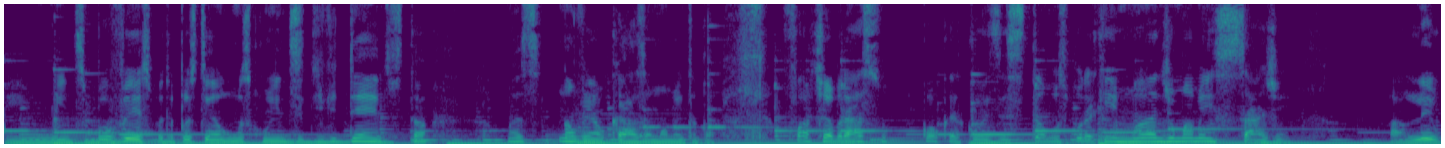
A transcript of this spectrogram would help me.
Tem o índice Bovespa, depois tem algumas com índice de dividendos e tal, mas não vem ao caso no momento agora. Forte abraço, qualquer coisa, estamos por aqui, mande uma mensagem. Valeu!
